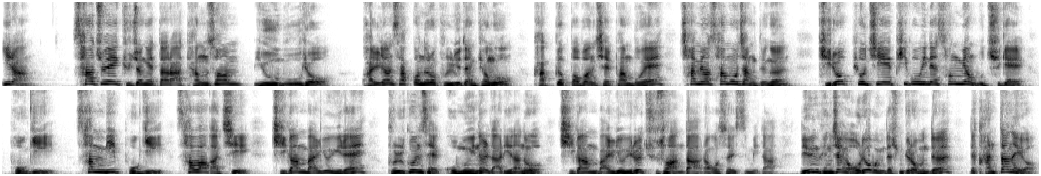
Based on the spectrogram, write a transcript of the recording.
1항 4조의 규정에 따라 당선 유무효 관련 사건으로 분류된 경우 각급 법원 재판부의 참여 사무장 등은 기록 표지의 피고인의 성명 우측에 보기 3및 보기 4와 같이 기간 만료일에 붉은색 고무인을 날인한 후 기간 만료일을 주소한다 라고 써 있습니다. 내용이 굉장히 어려워 보입니다, 신규 여러분들. 근데 간단해요.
